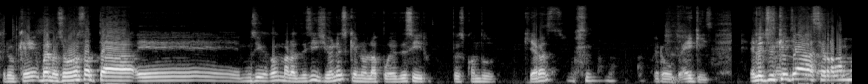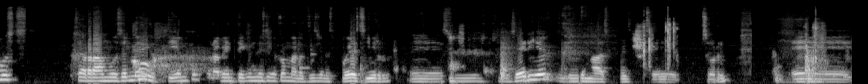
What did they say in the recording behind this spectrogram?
creo que, bueno, solo nos falta eh, música con malas decisiones, que no la puedes decir pues cuando quieras, pero X. El hecho es que ya cerramos cerramos el medio tiempo, solamente que música con malas decisiones puede decir eh, su, su serie, los demás, pues, eh, sorry. Eh,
